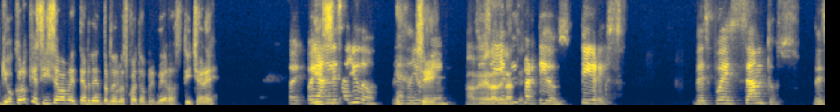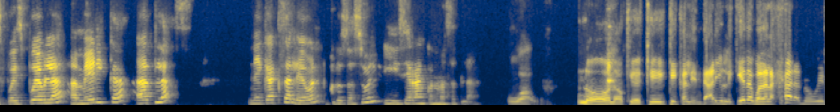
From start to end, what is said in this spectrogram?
yo creo que sí se va a meter dentro de los cuatro primeros, teacher, ¿eh? Oigan, les ayudo, les ayudo bien. A ver, adelante. partidos, Tigres, después Santos, después Puebla, América, Atlas, Necaxa, León, Cruz Azul y cierran con Mazatlán. Wow. No, no, ¿qué, qué, qué calendario le queda a Guadalajara, no, bueno,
